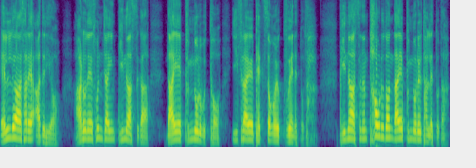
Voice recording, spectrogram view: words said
엘르아살의 아들이여 아론의 손자인 비느아스가 나의 분노로부터 이스라엘 백성을 구해냈도다. 비느아스는 타오르던 나의 분노를 달랬도다.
